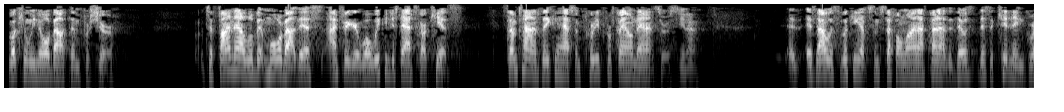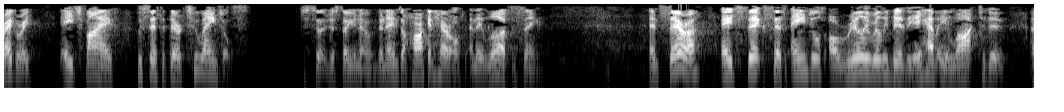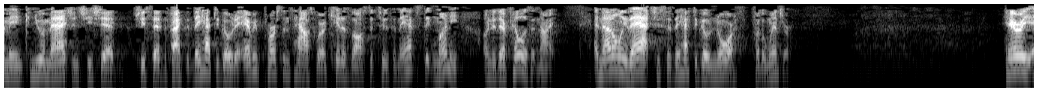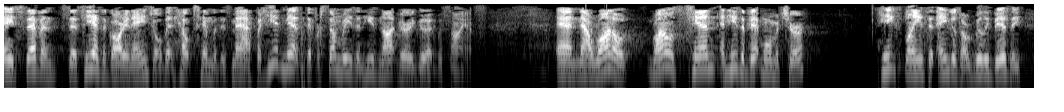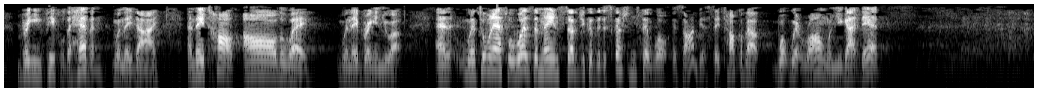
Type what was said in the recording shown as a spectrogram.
What can we know about them for sure? To find out a little bit more about this, I figured, well, we can just ask our kids. Sometimes they can have some pretty profound answers, you know. As, as I was looking up some stuff online, I found out that there was, there's a kid named Gregory, age five, who says that there are two angels. Just so, just so you know, their names are Hark and Harold, and they love to sing. And Sarah, age six, says angels are really, really busy. They have a lot to do. I mean, can you imagine? She said, she said the fact that they have to go to every person's house where a kid has lost a tooth, and they have to stick money under their pillows at night. And not only that, she says they have to go north for the winter. Harry, age seven, says he has a guardian angel that helps him with his math, but he admits that for some reason he's not very good with science. And now Ronald, Ronald's ten, and he's a bit more mature. He explains that angels are really busy bringing people to heaven when they die, and they talk all the way when they're bringing you up. And when someone asked, well, what is the main subject of the discussion? He said, well, it's obvious. They talk about what went wrong when you got dead.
